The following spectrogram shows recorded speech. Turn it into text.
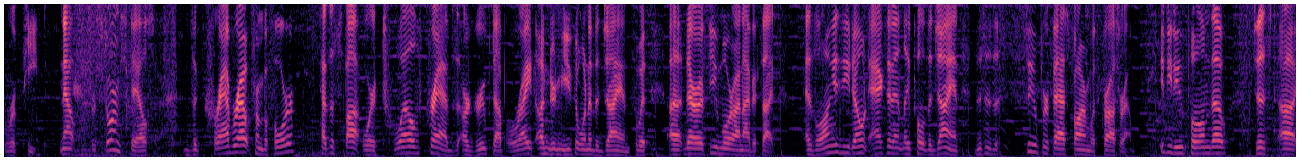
repeat. Now, for storm scale, the crab route from before has a spot where 12 crabs are grouped up right underneath one of the giants with uh, there are a few more on either side. As long as you don't accidentally pull the giant this is a super fast farm with cross realm. If you do pull him though just uh,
